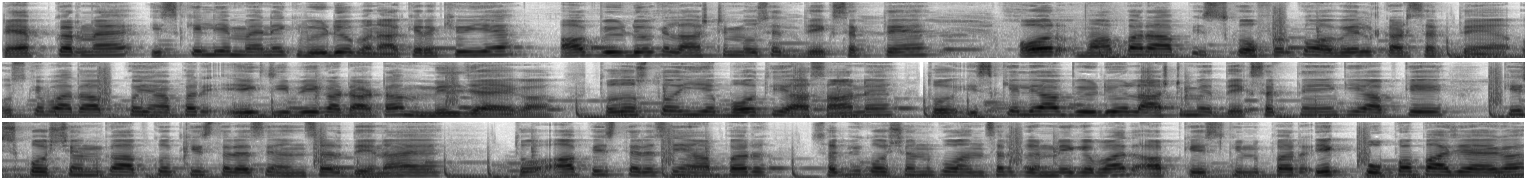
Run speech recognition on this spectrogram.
टैप करना है, इसके लिए मैंने एक वीडियो बना के रखी हुई है। आप वीडियो के लास्ट में उसे देख सकते हैं और वहाँ पर आप इस ऑफ़र को अवेल कर सकते हैं। उसके बाद आपको यहाँ पर एक जी का डाटा मिल जाएगा। तो दोस्तों, ये बहुत ही आसान है। तो इसके लिए आप वीडियो लास्ट में देख सकते हैं कि आपके किस क्वेश्चन का आपको किस तरह से आंसर देना है। तो आप इस तरह से यहाँ पर सभी क्वेश्चन को आंसर करने के बाद आपके स्क्रीन पर एक पोपअप आ जाएगा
